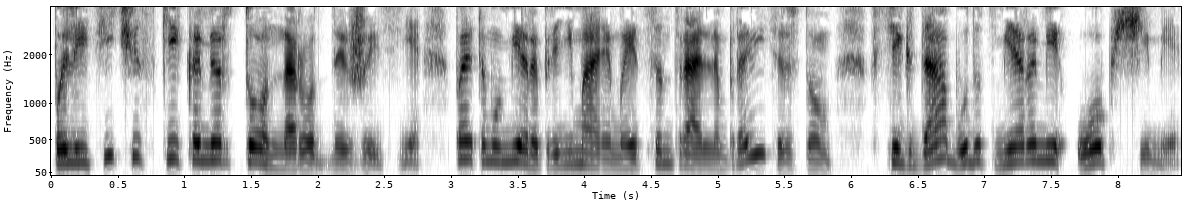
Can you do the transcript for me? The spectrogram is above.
политический камертон народной жизни, поэтому меры, принимаемые центральным правительством, всегда будут мерами общими,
